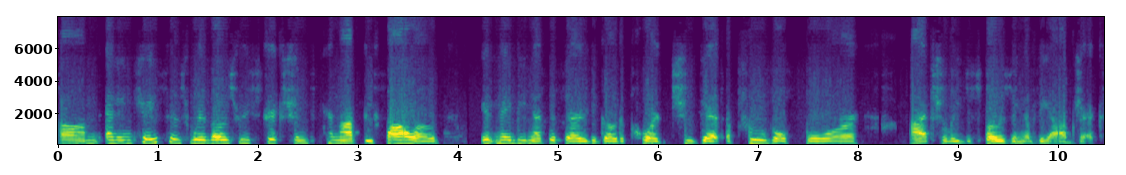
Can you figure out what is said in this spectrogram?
Um, and in cases where those restrictions cannot be followed, it may be necessary to go to court to get approval for actually disposing of the objects.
